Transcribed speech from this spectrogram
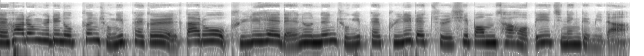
재활용률이 높은 종이팩을 따로 분리해 내놓는 종이팩 분리배출 시범 사업이 진행됩니다.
